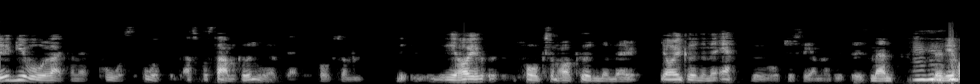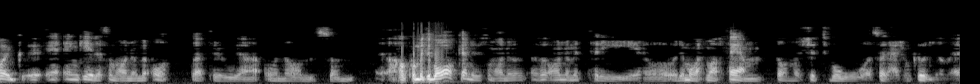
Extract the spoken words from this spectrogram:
bygger vår verksamhet på, på, alltså på stamkunder helt enkelt. Folk som, vi, har ju folk som har kundnummer, jag ju kundnummer ett i vårt system naturligtvis. Men Mhm. men vi har ju en kille som har nummer åtta tror jag och någon som har kommit tillbaka nu som har, har nummer tre och det är många som har 15 och 22 och sådär som kundnummer.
